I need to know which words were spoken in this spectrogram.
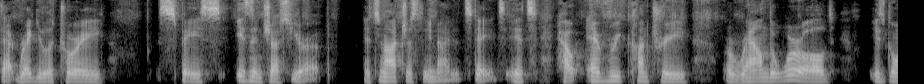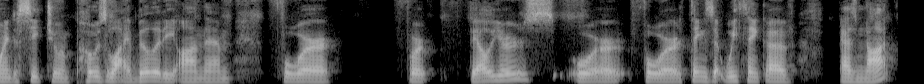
that regulatory space isn't just Europe. It's not just the United States. It's how every country around the world is going to seek to impose liability on them for, for failures or for things that we think of as not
